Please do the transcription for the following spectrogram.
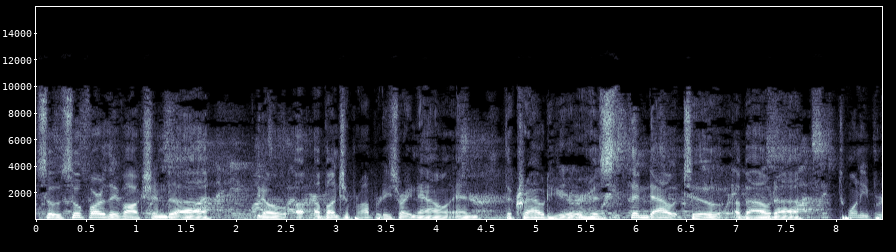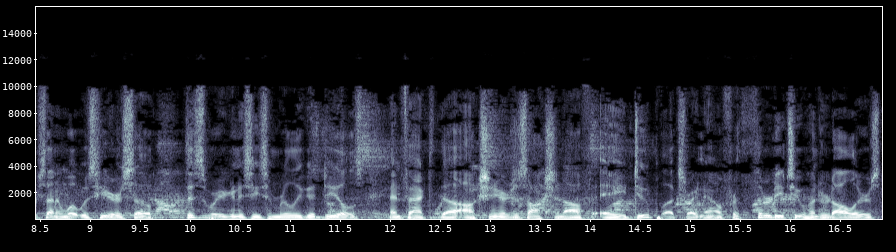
So so far they've auctioned, uh, you know, a, a bunch of properties right now, and the crowd here has thinned out to about uh, twenty percent of what was here. So this is where you're going to see some really good deals. In fact, the auctioneer just auctioned off a duplex right now for thirty two hundred dollars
